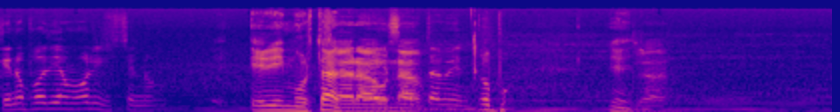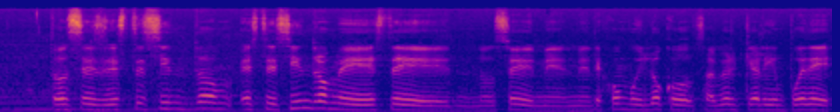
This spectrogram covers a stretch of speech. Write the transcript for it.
que no podía morirse, ¿no? Era inmortal. O sea, era una- Exactamente. Claro. Entonces, este síndrome, este, síndrome, este, no sé, me, me dejó muy loco saber que alguien puede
